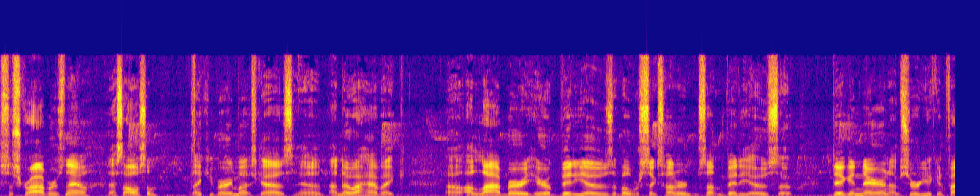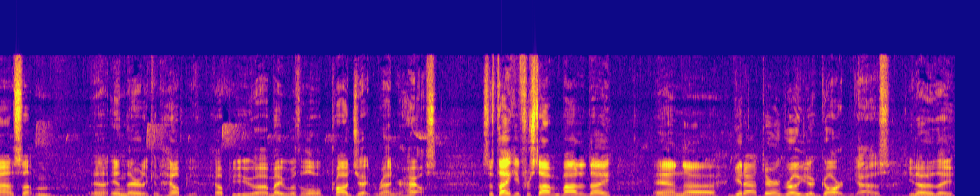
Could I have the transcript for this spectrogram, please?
subscribers now. That's awesome. Thank you very much, guys. Uh, I know I have a, uh, a library here of videos of over 600 and something videos, so dig in there and I'm sure you can find something uh, in there that can help you, help you uh, maybe with a little project around your house. So thank you for stopping by today and uh, get out there and grow your garden, guys. You know, they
